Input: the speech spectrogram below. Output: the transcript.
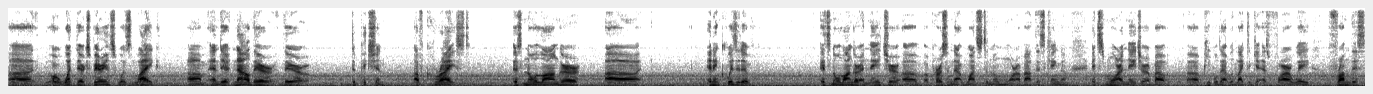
uh, or what their experience was like, um, and now their their depiction of Christ is no longer uh, an inquisitive. It's no longer a nature of a person that wants to know more about this kingdom. It's more a nature about uh, people that would like to get as far away from this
